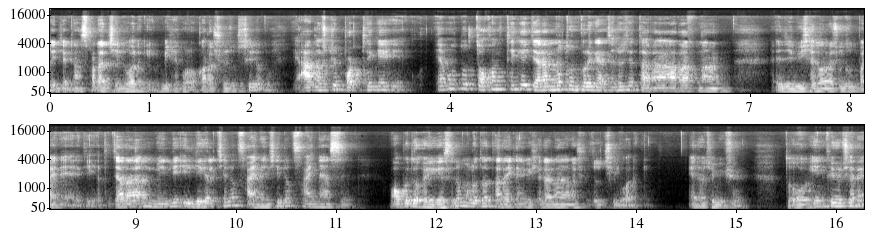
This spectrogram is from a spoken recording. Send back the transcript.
ওই যে ট্রান্সফারটা ছিল আর কি বিষয় করার সুযোগ ছিল। আগস্টের পর থেকে এবং তো তখন থেকে যারা নতুন করে ক্যান্সেল হয়েছে তারা আর আপনার এই যে বিষয় করার সুযোগ পায়নি আর কি যারা মেনলি ইলিগাল ছিল ফাইনে ছিল ফাইন্যান্সে অবৈধ হয়ে গেছিল মূলত তারা এখানে বিষয়টা লাগানোর সুযোগ ছিল আর কি এটা হচ্ছে বিষয়। তো ইন ফিউচারে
